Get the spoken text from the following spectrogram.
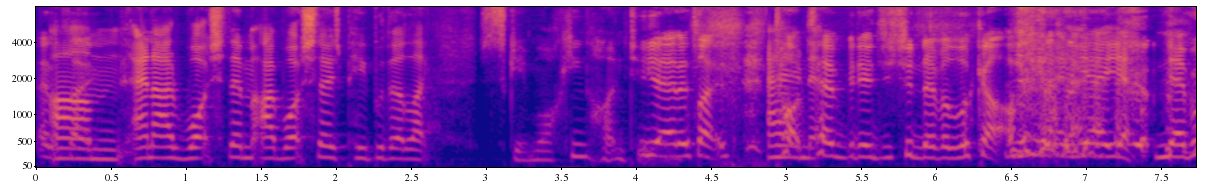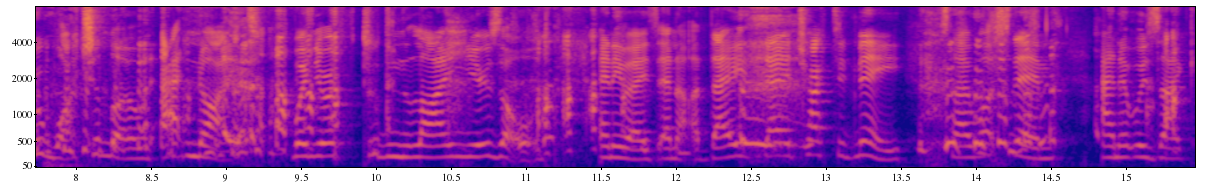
And it's like- Um, and I'd watch them. I'd watch those people that are like skinwalking hunting. yeah, and it's like top And- ten videos you should never look up. yeah, yeah, yeah. Never watch alone at night when you're nine years old. Anyways, and they they attracted me, so I watched them, and it was like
